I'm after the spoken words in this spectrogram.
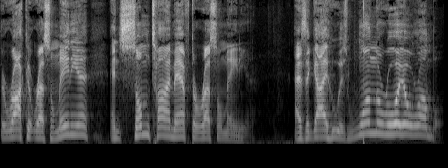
The Rock at WrestleMania, and sometime after WrestleMania, as a guy who has won the Royal Rumble,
